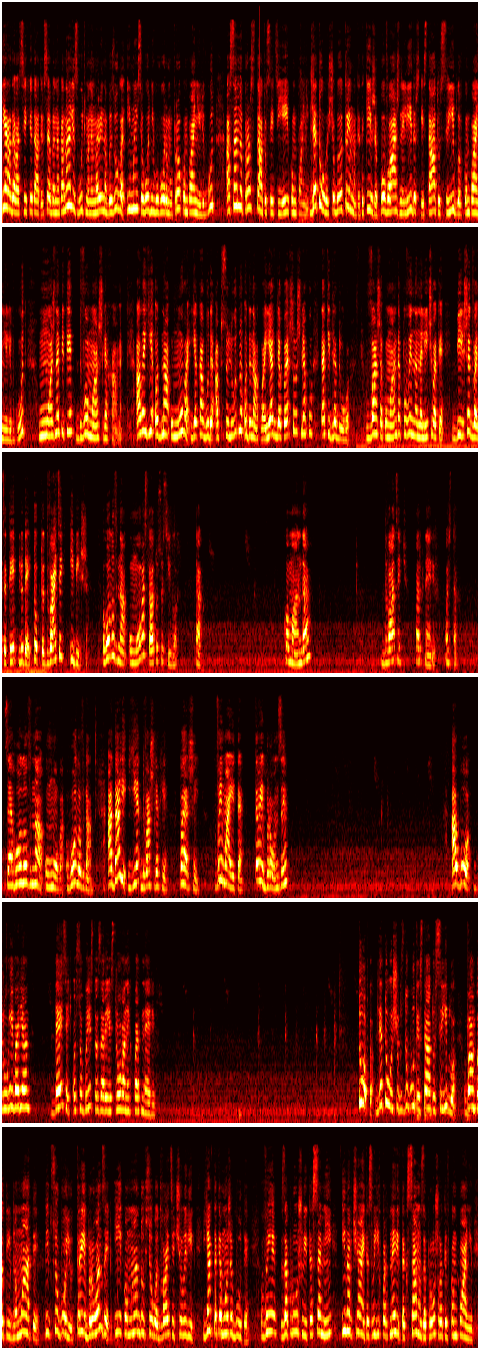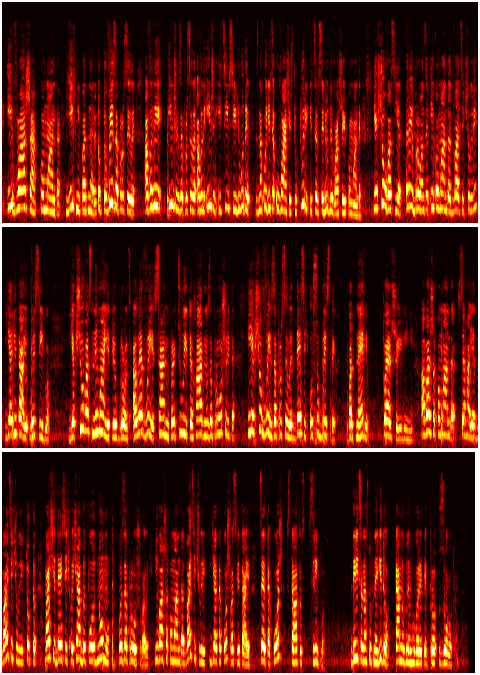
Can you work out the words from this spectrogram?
Я рада вас всіх вітати в себе на каналі. Звуть мене Марина Безугла, і ми сьогодні говоримо про компанію Лівгуд, а саме про статуси цієї компанії. Для того, щоб отримати такий вже поважний лідерський статус срібло в компанії Лівгуд, можна піти двома шляхами. Але є одна умова, яка буде абсолютно одинакова як для першого шляху, так і для другого. Ваша команда повинна налічувати більше 20 людей, тобто 20 і більше. Головна умова статусу срібло. Так. Команда 20 партнерів. Ось так. Це головна умова. Головна. А далі є два шляхи. Перший. Ви маєте три бронзи. Або другий варіант 10 особисто зареєстрованих партнерів. Тобто, для того, щоб здобути статус срібло, вам потрібно мати під собою три бронзи і команду всього 20 чоловік. Як таке може бути? Ви запрошуєте самі і навчаєте своїх партнерів так само запрошувати в компанію. І ваша команда, їхні партнери. Тобто ви запросили, а вони інших запросили, а вони інших, і ці всі люди знаходяться у вашій структурі, і це все люди вашої команди. Якщо у вас є три бронзи і команда 20 чоловік, я вітаю, ви срібло. Якщо у вас немає трьох бронз, але ви самі працюєте гарно, запрошуєте, і якщо ви запросили 10 особистих партнерів першої лінії, а ваша команда сягає 20 чоловік, тобто ваші 10 хоча б по одному позапрошували, і ваша команда 20 чоловік, я також вас вітаю. Це також статус срібло. Дивіться наступне відео, там ми будемо говорити про золото.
